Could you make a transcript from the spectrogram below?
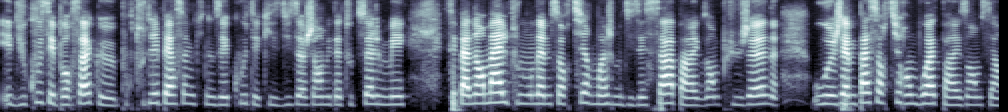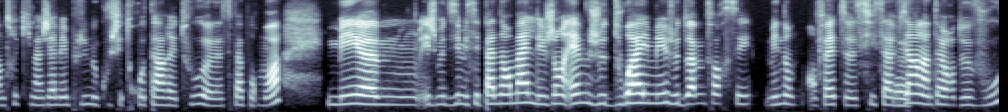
et du coup, c'est pour ça que pour toutes les personnes qui nous écoutent et qui se disent «Ah, j'ai envie d'être toute seule, mais c'est pas normal, tout le monde aime sortir. Moi, je me disais ça, par exemple, plus jeune, ou j'aime pas sortir en boîte, par exemple. C'est un truc qui m'a jamais plu, me coucher trop tard et tout, c'est pas pour moi. Mais et je me disais mais c'est pas normal, les gens aiment, je dois aimer, je dois me forcer. Mais non, en fait, si ça vient à l'intérieur de vous,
